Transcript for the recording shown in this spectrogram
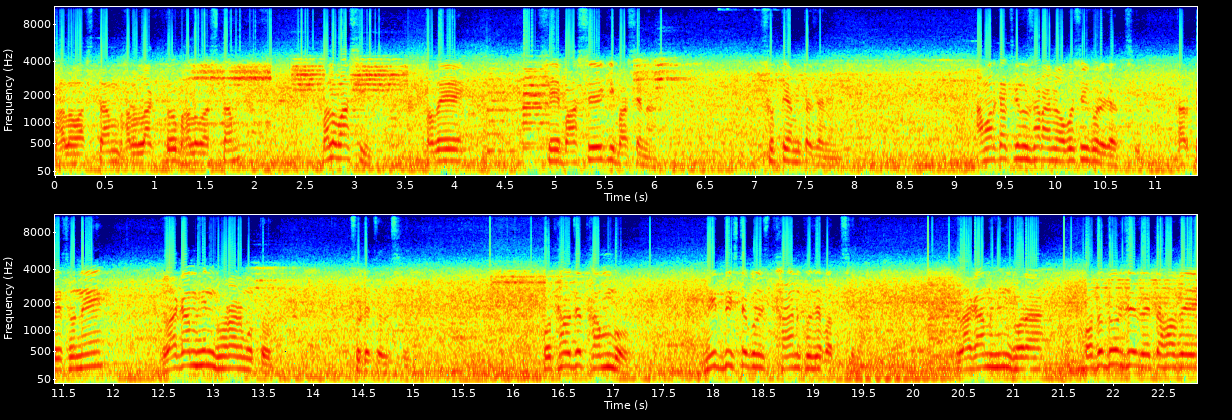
ভালোবাসতাম ভালো লাগতো ভালোবাসতাম। ভালোবাসি তবে সে বাসে কি বাসে না? সত্যি আমি তা জানি না। আমার কাছে কিন্তু স্যার আমি অবশ্যই করে যাচ্ছি। তার পেছনে লাগামহীন ঘোড়ার মতো ছুটে চলছি। কোথাও যে থামবো নির্দিষ্ট কোনো স্থান খুঁজে পাচ্ছি না। লাগামহীন ঘোড়া, কত দূর যে যেতে হবে।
